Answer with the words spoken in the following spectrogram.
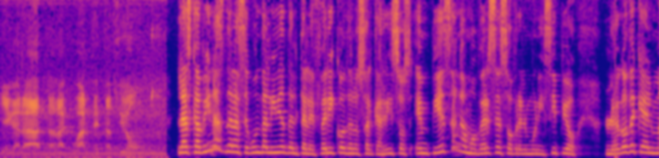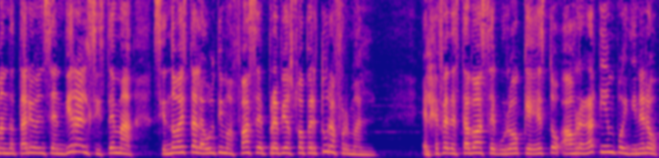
llegará hasta la cuarta estación. Las cabinas de la segunda línea del teleférico de los Alcarrizos empiezan a moverse sobre el municipio luego de que el mandatario encendiera el sistema, siendo esta la última fase previa a su apertura formal. El jefe de Estado aseguró que esto ahorrará tiempo y dinero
